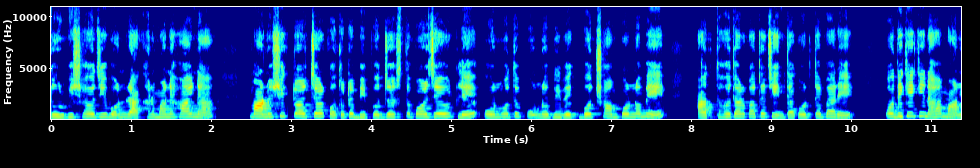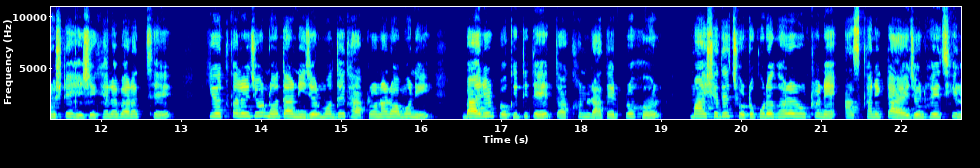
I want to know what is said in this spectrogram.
দুর্বিষহ জীবন রাখার মানে হয় না। মানসিক টর্চার কতটা বিপর্যস্ত পর্যায়ে উঠলে, ওর মতো পূর্ণ বিবেকবোধ সম্পন্ন মেয়ে আত্মহত্যার কথা চিন্তা করতে পারে, ওদিকে কিনা মানুষটা হেসে খেলে বেড়াচ্ছে, কিয়ৎকালের জন্য তার নিজের মধ্যে থাকল না রমণী, বাইরের প্রকৃতিতে তখন রাতের প্রহর, মাইশাদের ছোট কুড়ে ঘরের উঠোনে আজ খানিকটা আয়োজন হয়েছিল,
